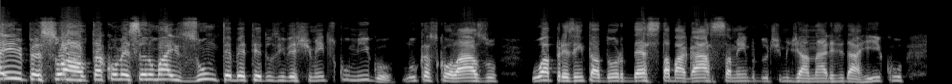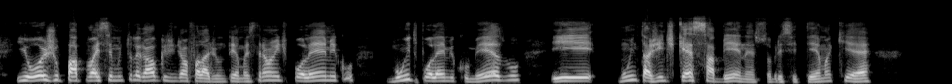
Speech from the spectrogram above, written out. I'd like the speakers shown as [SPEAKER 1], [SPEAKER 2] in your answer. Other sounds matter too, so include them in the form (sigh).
[SPEAKER 1] aí, pessoal, tá começando mais um TBT dos investimentos comigo, Lucas Colazo, o apresentador desta bagaça, membro do time de análise da Rico. E hoje o papo vai ser muito legal, porque a gente vai falar de um tema extremamente polêmico, muito polêmico mesmo, e muita gente quer saber, né, sobre esse tema que é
